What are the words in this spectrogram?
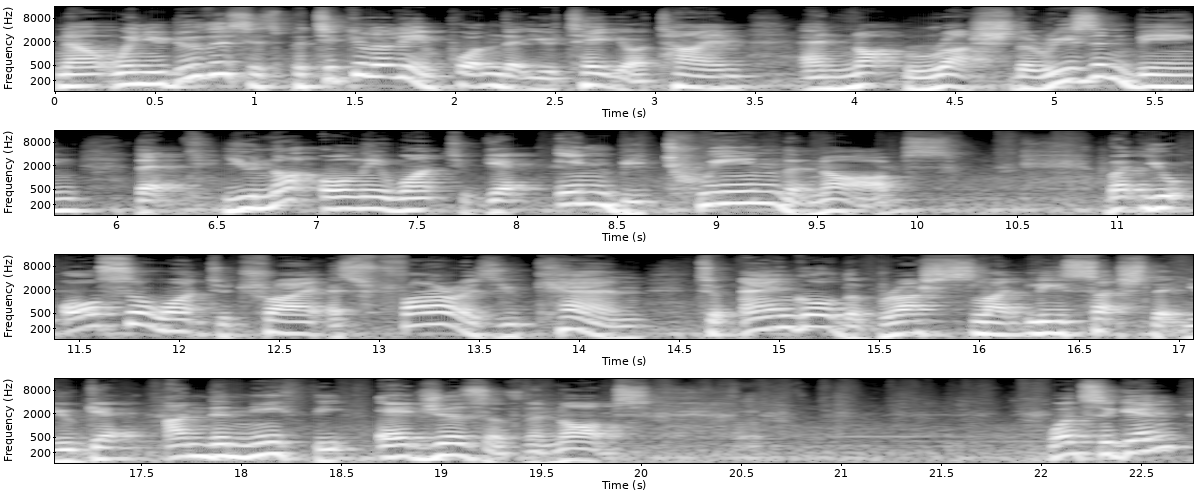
Now, when you do this, it's particularly important that you take your time and not rush. The reason being that you not only want to get in between the knobs, but you also want to try as far as you can to angle the brush slightly such that you get underneath the edges of the knobs. Once again,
